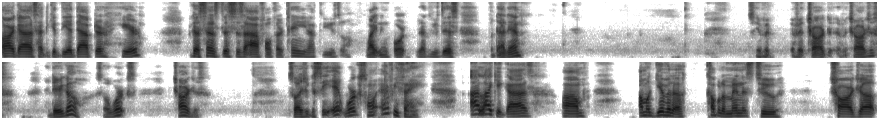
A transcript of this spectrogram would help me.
All right, guys, had to get the adapter here because since this is an iPhone 13, you have to use the lightning port. You have to use this, put that in. See if it if it charges if it charges. And there you go. So it works. Charges. So as you can see, it works on everything. I like it, guys. Um, I'm gonna give it a couple of minutes to charge up,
